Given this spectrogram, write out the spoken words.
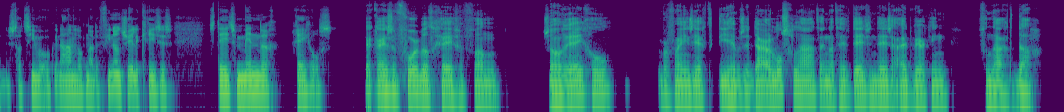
Dus dat zien we ook in aanloop naar de financiële crisis. Steeds minder regels. Kan je eens een voorbeeld geven van zo'n regel waarvan je zegt, die hebben ze daar losgelaten en dat heeft deze en deze uitwerking vandaag de dag?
